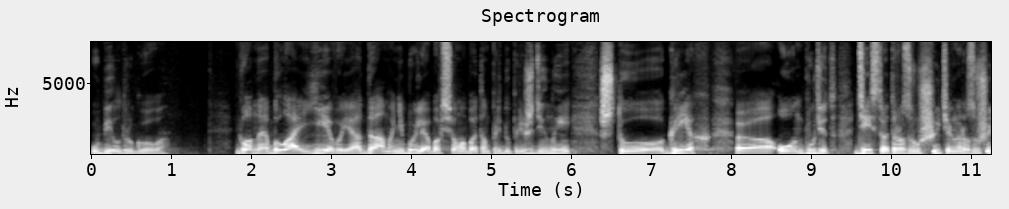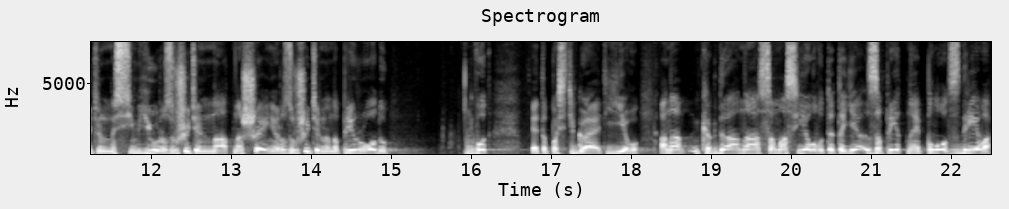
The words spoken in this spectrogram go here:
убил другого – Главное, была и Ева, и Адам, они были обо всем об этом предупреждены, что грех, э, он будет действовать разрушительно, разрушительно на семью, разрушительно на отношения, разрушительно на природу. И вот это постигает Еву. Она, когда она сама съела вот это запретное плод с древа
